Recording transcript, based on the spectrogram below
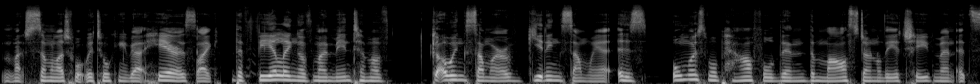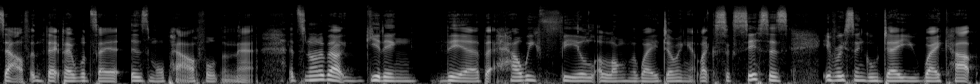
much similar to what we're talking about here is like the feeling of momentum of going somewhere of getting somewhere is almost more powerful than the milestone or the achievement itself. In fact, I would say it is more powerful than that. It's not about getting there, but how we feel along the way doing it. Like success is every single day you wake up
